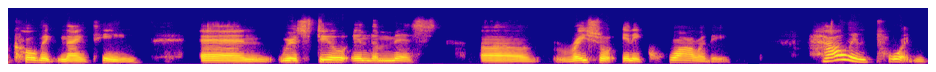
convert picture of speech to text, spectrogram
COVID 19 and we're still in the midst of racial inequality. How important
